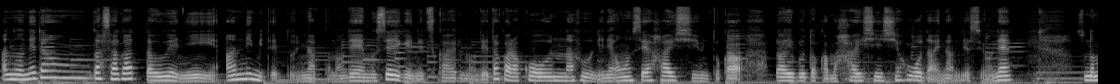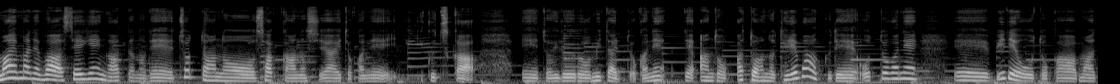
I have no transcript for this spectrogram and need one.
あの値段が下がった上に unlimited になったので無制限で使えるのでだからこんな風にね音声配信とかライブとかも配信し放題なんですよね。その前までは制限があったのでちょっとあのサッカーの試合とかねいくつか、えーと、いろいろ見たりとかね。であとあとあのテレワークで夫がね、えー、ビデオとか、ま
